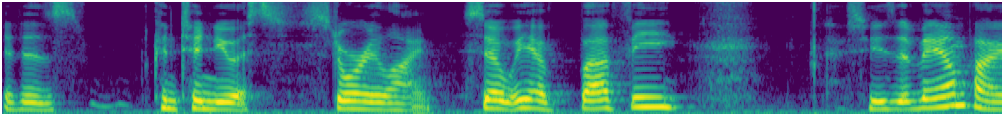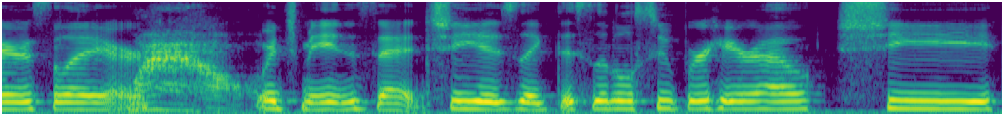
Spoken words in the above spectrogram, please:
it is continuous storyline. So we have Buffy. She's a vampire slayer. Wow. Which means that she is like this little superhero. She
